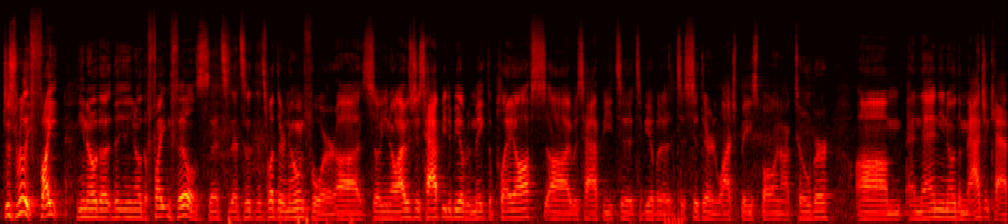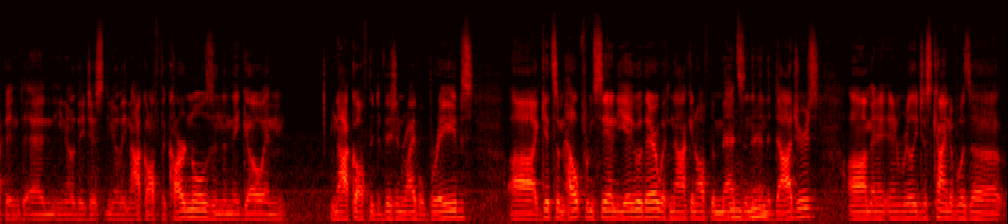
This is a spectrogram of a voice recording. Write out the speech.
just really fight. You know the, the you know the fighting Phils. That's that's that's what they're known for. Uh, so you know I was just happy to be able to make the playoffs. Uh, I was happy to, to be able to, to sit there and watch baseball in October. Um, and then you know the magic happened, and you know they just you know they knock off the Cardinals, and then they go and knock off the division rival Braves. Uh, get some help from San Diego there with knocking off the Mets and, and the Dodgers, um, and, it, and it really just kind of was a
